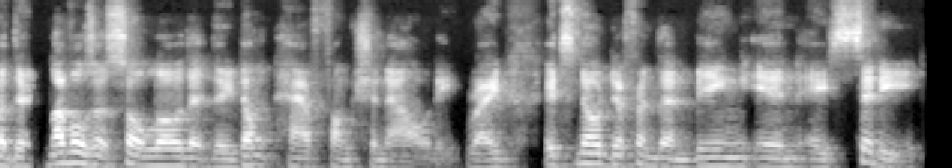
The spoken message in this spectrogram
But their levels are so low that they don't have functionality, right? It's no different than being in a city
